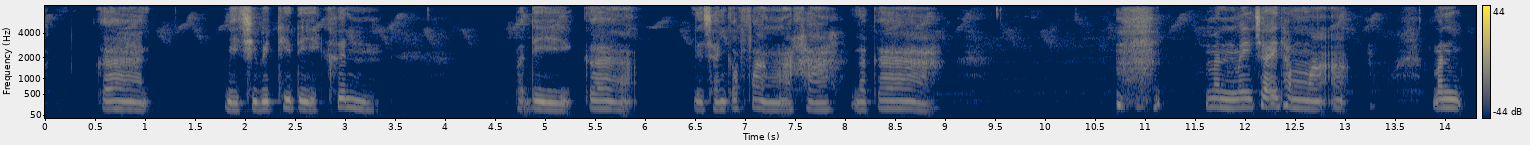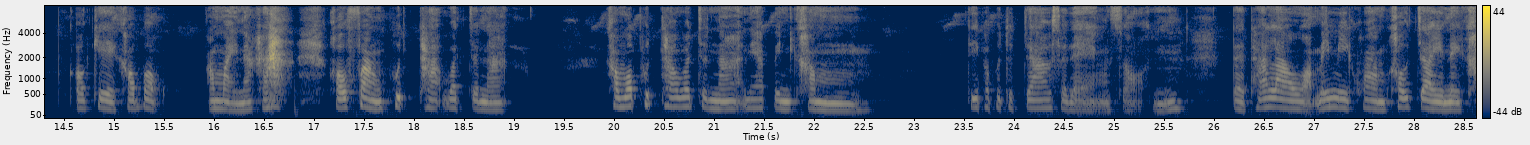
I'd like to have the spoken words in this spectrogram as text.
ชน์ ก็มีชีวิตที่ดีขึ้น พอดีก็ ดิฉันก็ฟังนะคะ แล้วก็ มันไม่ใช่ธรรมะอะมันโอเคเขาบอกเอาใหม่นะคะ เขาฟังพุทธวจนะคำว่าพุทธวจนะเนี่ยเป็นคำที่พระพุทธเจ้าแสดงสอน แต่ถ้าเราอะไม่มีความเข้าใจในค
